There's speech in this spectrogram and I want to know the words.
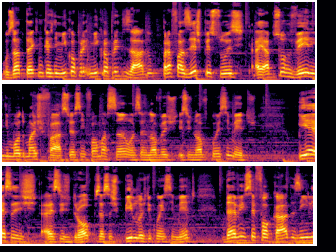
usar técnicas de microaprendizado para fazer as pessoas eh, absorverem de modo mais fácil essa informação, essas novas, esses novos conhecimentos. E essas, esses drops, essas pílulas de conhecimento devem ser focadas em,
